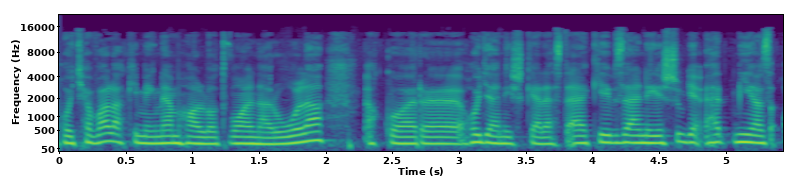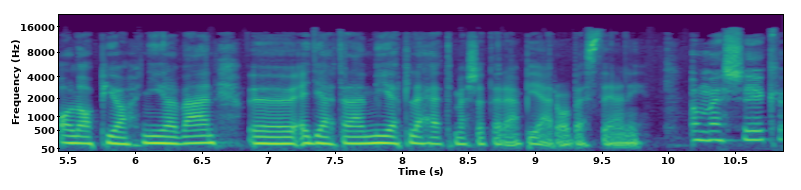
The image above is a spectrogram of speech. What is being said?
hogyha valaki még nem hallott volna róla, akkor hogyan is kell ezt elképzelni, és ugye hát mi az alapja nyilván, egyáltalán miért lehet meseterápiáról beszélni? A mesék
